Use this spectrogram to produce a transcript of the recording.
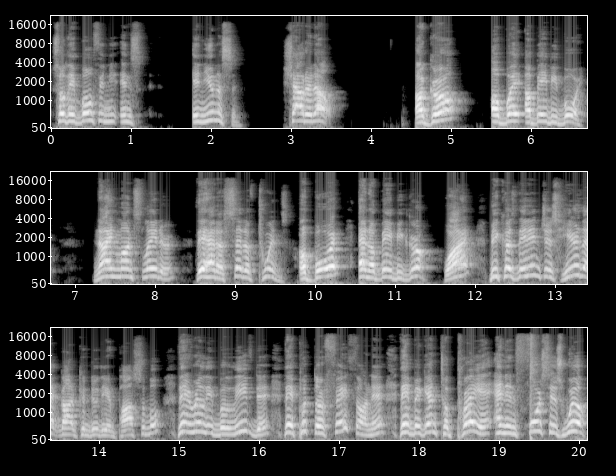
So they both in, in, in unison shouted out, a girl, a, ba- a baby boy. Nine months later, they had a set of twins, a boy and a baby girl. Why? Because they didn't just hear that God can do the impossible. They really believed it. They put their faith on it. They began to pray it and enforce His will.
